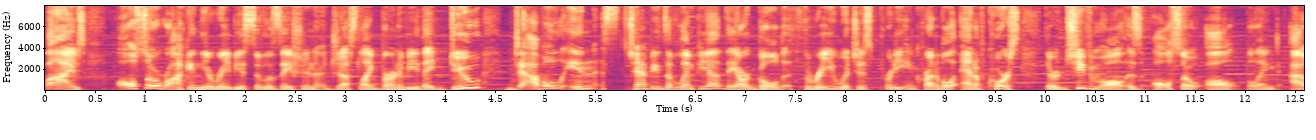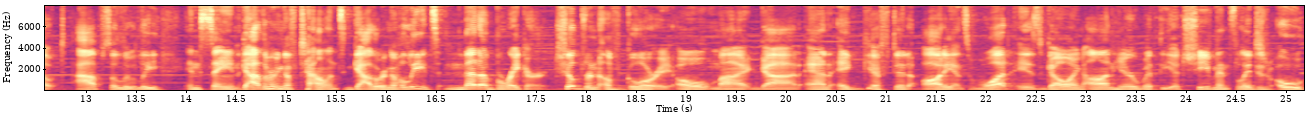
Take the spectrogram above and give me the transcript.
fives also rocking the Arabia civilization just like Burnaby. They do dabble in champions of Olympia. They are gold three which is pretty incredible. And of course their achievement wall is also all blinged out. Absolutely insane. Gathering of talents gathering of elites meta breaker children of glory. Oh my god. And a gifted audience. What is going on here with the achievements ladies? Oh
